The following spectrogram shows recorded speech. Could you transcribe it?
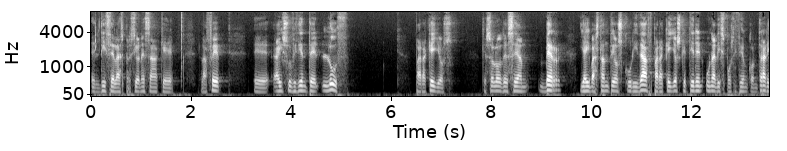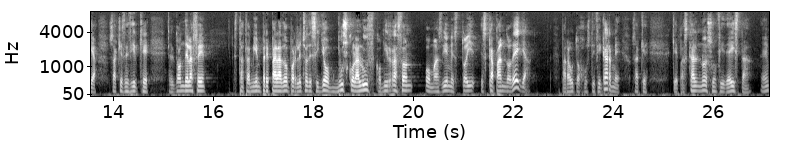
Él dice la expresión esa que la fe eh, hay suficiente luz para aquellos que solo desean ver y hay bastante oscuridad para aquellos que tienen una disposición contraria. O sea, que es decir, que el don de la fe está también preparado por el hecho de si yo busco la luz con mi razón o más bien me estoy escapando de ella para autojustificarme. O sea, que, que Pascal no es un fideísta, ¿eh?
